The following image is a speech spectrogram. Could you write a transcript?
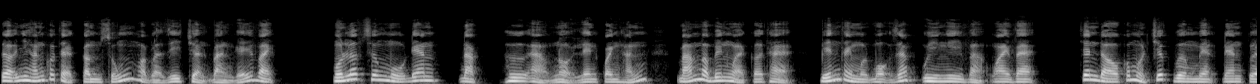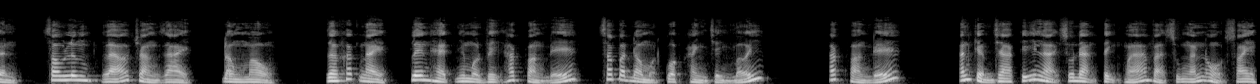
tựa như hắn có thể cầm súng hoặc là di chuyển bàn ghế vậy. Một lớp sương mù đen đặc hư ảo nổi lên quanh hắn, bám vào bên ngoài cơ thể, biến thành một bộ giáp uy nghi và oai vệ. Trên đầu có một chiếc vương miện đen tuyền, sau lưng là áo choàng dài, đồng màu. Giờ khắc này, lên hệt như một vị hắc hoàng đế, sắp bắt đầu một cuộc hành trình mới. Hắc hoàng đế, hắn kiểm tra kỹ lại số đạn tịnh hóa và súng ngắn ổ xoay,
